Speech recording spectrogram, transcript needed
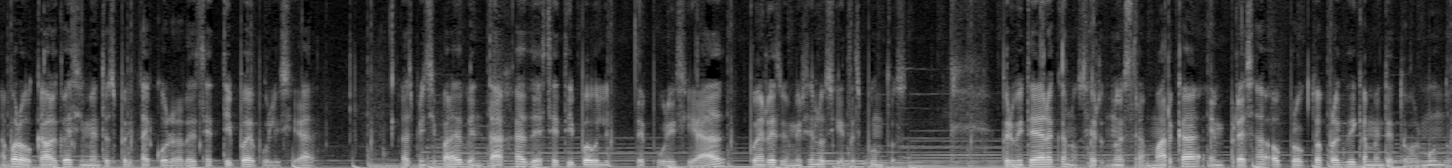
ha provocado el crecimiento espectacular de este tipo de publicidad. Las principales ventajas de este tipo de publicidad pueden resumirse en los siguientes puntos. Permite dar a conocer nuestra marca, empresa o producto a prácticamente todo el mundo,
